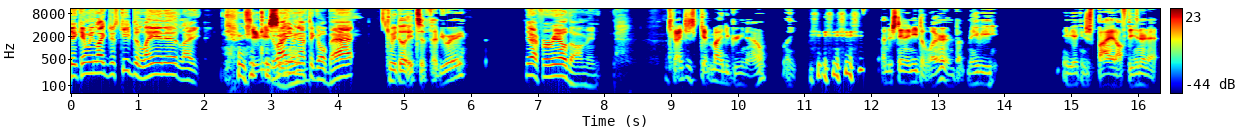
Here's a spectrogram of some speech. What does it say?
can, can we like just keep delaying it? Like, do I even have to go back? Can we delay it to February? Yeah, for real though. I mean, Can I just get my degree now? Like, understand I need to learn, but maybe, maybe I can just buy it off the internet.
